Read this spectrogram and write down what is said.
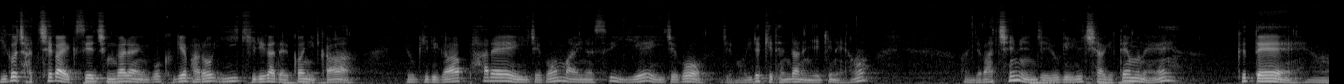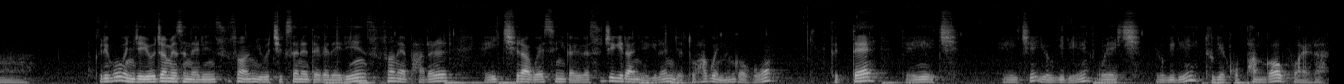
이거 자체가 x의 증가량이고 그게 바로 이 길이가 될 거니까 요 길이가 8의 a제곱 마이너스 2의 a제곱 이제 뭐 이렇게 된다는 얘기네요. 어, 이제 마침 이제 이게 일치하기 때문에 그때 어, 그리고 이제 요 점에서 내린 수선 요 직선에 대가 내린 수선의 발을 h라고 했으니까 여기가 수직이라는 얘기를 이제 또 하고 있는 거고 그때 AH, H 요 길이, OH 요 길이 두 개 곱한 거 구하여라.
